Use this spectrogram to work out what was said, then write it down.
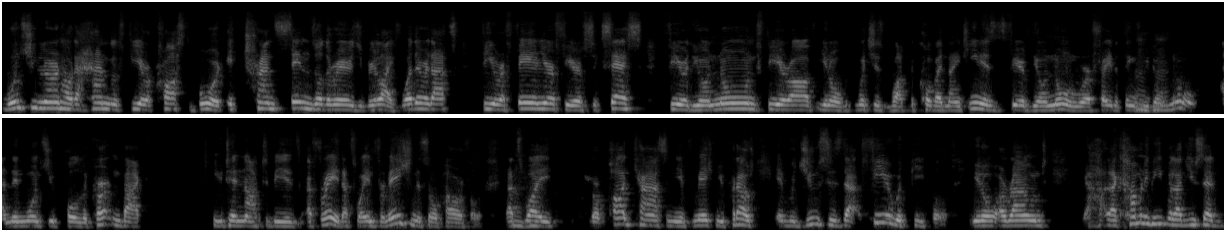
once you learn how to handle fear across the board, it transcends other areas of your life, whether that's fear of failure, fear of success, fear of the unknown, fear of, you know, which is what the COVID 19 is, fear of the unknown. We're afraid of things mm-hmm. we don't mm-hmm. know. And then once you pull the curtain back you tend not to be afraid. That's why information is so powerful. That's mm-hmm. why your podcast and the information you put out it reduces that fear with people. You know, around like how many people have you said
